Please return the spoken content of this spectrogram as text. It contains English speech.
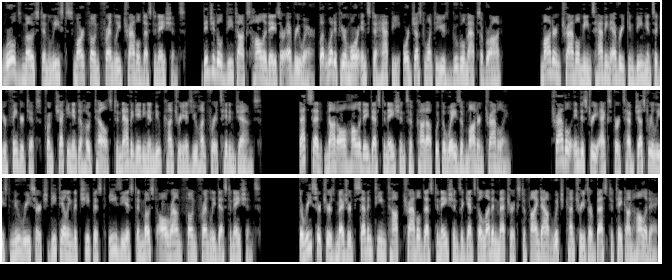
World's most and least smartphone-friendly travel destinations. Digital detox holidays are everywhere, but what if you're more insta-happy, or just want to use Google Maps abroad? Modern travel means having every convenience at your fingertips, from checking into hotels to navigating a new country as you hunt for its hidden gems. That said, not all holiday destinations have caught up with the ways of modern traveling. Travel industry experts have just released new research detailing the cheapest, easiest and most all-round phone-friendly destinations. The researchers measured 17 top travel destinations against 11 metrics to find out which countries are best to take on holiday.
